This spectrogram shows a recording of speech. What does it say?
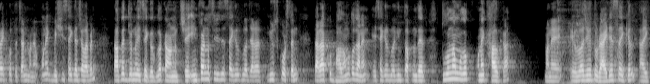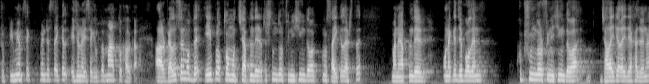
রাইড করতে চান মানে অনেক বেশি সাইকেল চালাবেন, তাদের জন্য এই সাইকেলগুলো কারণ হচ্ছে ইনফার্নো সিরিজের সাইকেলগুলো যারা ইউজ করছেন, তারা খুব ভালো মতো জানেন, এই সাইকেলগুলো কিন্তু আপনাদের তুলনামূলক অনেক হালকা। মানে এগুলো যেহেতু রাইডের সাইকেল আর একটু প্রিমিয়াম সেগমেন্টের সাইকেল এই জন্য এই সাইকেলগুলো মারাত্মক হালকা। আর ভ্যালুসের মধ্যে এই প্রথম হচ্ছে আপনাদের এত সুন্দর ফিনিশিং দেওয়া কোনো সাইকেল আসছে মানে আপনাদের অনেকে যে বলেন খুব সুন্দর ফিনিশিং দেওয়া, ঝালাই টালাই দেখা যায় না।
